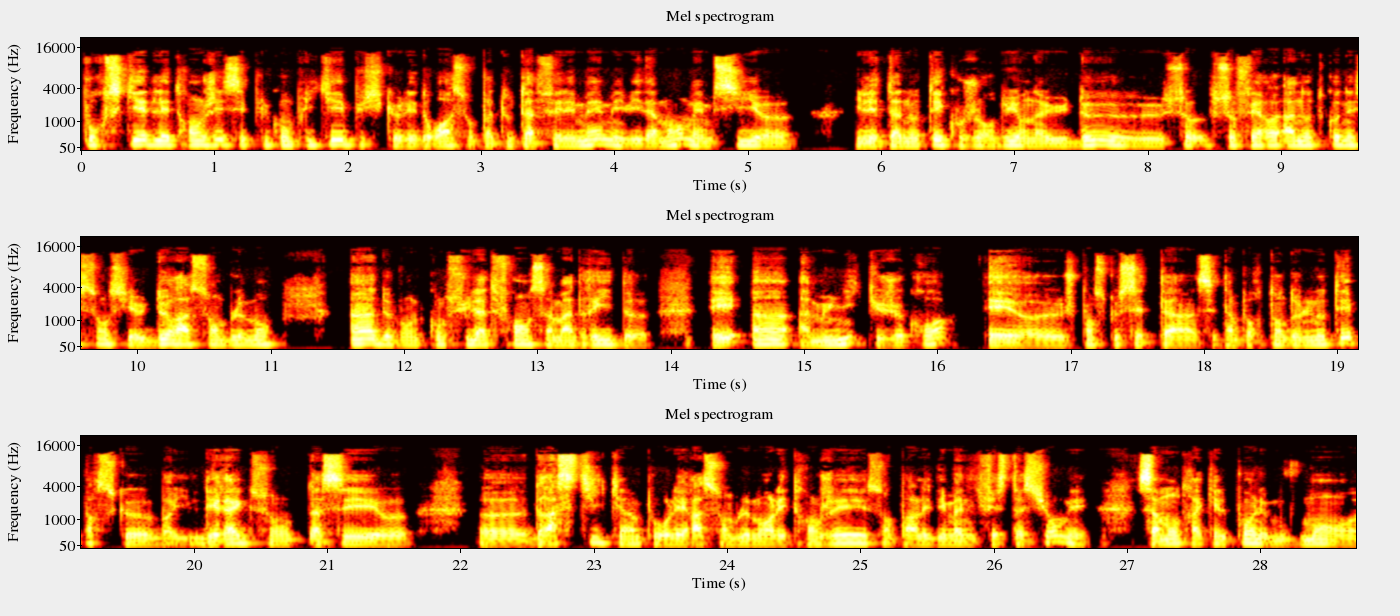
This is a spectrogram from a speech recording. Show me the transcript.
pour ce qui est de l'étranger, c'est plus compliqué puisque les droits sont pas tout à fait les mêmes, évidemment, même si euh, il est à noter qu'aujourd'hui on a eu deux, euh, sauf à notre connaissance, il y a eu deux rassemblements, un devant le consulat de France à Madrid et un à Munich, je crois. Et euh, je pense que c'est important de le noter parce que bah, les règles sont assez euh, euh, drastiques hein, pour les rassemblements à l'étranger, sans parler des manifestations, mais ça montre à quel point le mouvement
